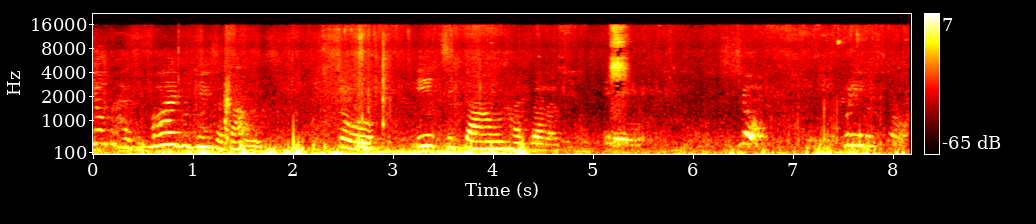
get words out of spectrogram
Kyoto has So each town has a, a show, spring show.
